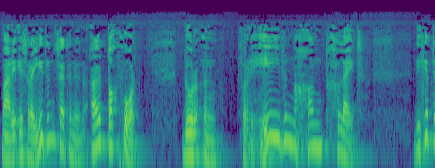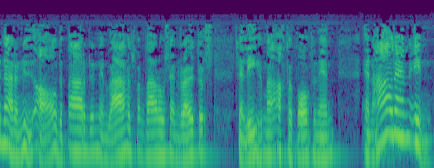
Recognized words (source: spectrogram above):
Maar de Israëlieten zetten hun uittocht voort door een verheven hand geleid. De Egyptenaren nu al, de paarden en wagens van Farao, zijn ruiters, zijn legermaar achtervolgden hen. en haalde hen in,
